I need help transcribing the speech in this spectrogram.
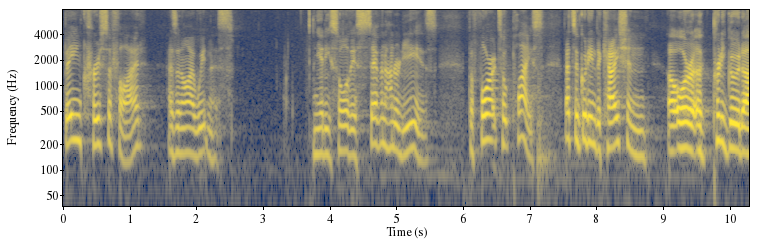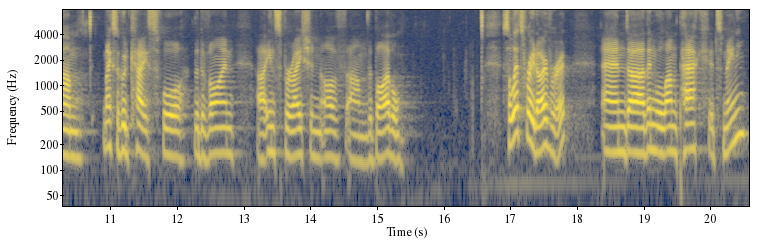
being crucified as an eyewitness. And yet he saw this 700 years before it took place. That's a good indication, uh, or a pretty good, um, makes a good case for the divine uh, inspiration of um, the Bible. So let's read over it and uh, then we'll unpack its meaning.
